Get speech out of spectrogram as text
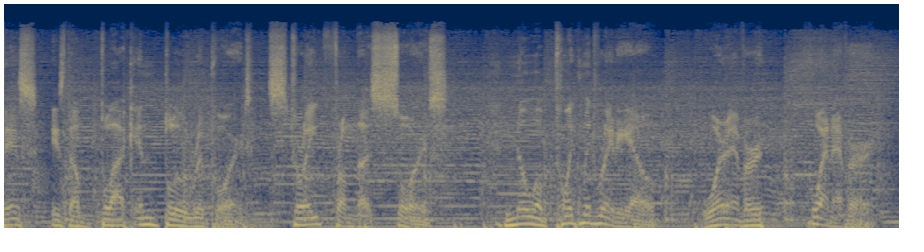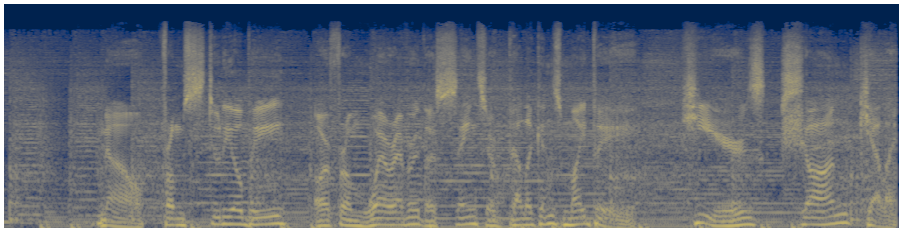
This is the Black and Blue Report, straight from the source. No appointment radio, wherever, whenever. Now, from Studio B or from wherever the Saints or Pelicans might be, here's Sean Kelly.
